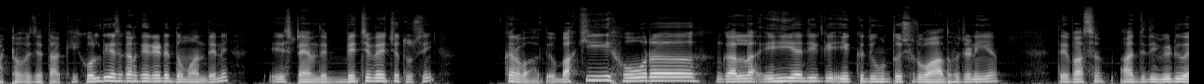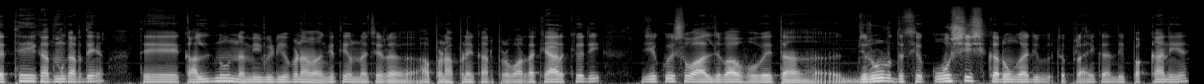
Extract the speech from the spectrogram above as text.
8 ਵਜੇ ਤੱਕ ਹੀ ਖੁੱਲਦੀ ਇਸ ਕਰਕੇ ਜਿਹੜੇ ਦੁਮਾਂਦੇ ਨੇ, ਇਸ ਟਾਈਮ ਦੇ ਵਿੱਚ ਵਿੱਚ ਤੁਸੀਂ ਕਰਵਾ ਦਿਓ। ਬਾਕੀ ਹੋਰ ਗੱਲ ਇਹੀ ਹੈ ਜੀ ਕਿ 1 ਜੂਨ ਤੋਂ ਸ਼ੁਰੂਆਤ ਹੋ ਜਣੀ ਆ ਤੇ ਬਸ ਅੱਜ ਦੀ ਵੀਡੀਓ ਇੱਥੇ ਹੀ ਖਤਮ ਕਰਦੇ ਆ ਤੇ ਕੱਲ ਨੂੰ ਨਵੀਂ ਵੀਡੀਓ ਬਣਾਵਾਂਗੇ ਤੇ ਉਹਨਾਂ ਚਿਰ ਆਪਣਾ ਆਪਣੇ ਘਰ ਪਰਿਵਾਰ ਦਾ ਖਿਆਲ ਰੱਖਿਓ ਜੀ। ਜੇ ਕੋਈ ਸਵਾਲ ਜਵਾਬ ਹੋਵੇ ਤਾਂ ਜਰੂਰ ਦੱਸਿਓ। ਕੋਸ਼ਿਸ਼ ਕਰੂੰਗਾ ਜੀ ਰਿਪਲਾਈ ਕਰਨ ਦੀ, ਪੱਕਾ ਨਹੀਂ ਹੈ।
